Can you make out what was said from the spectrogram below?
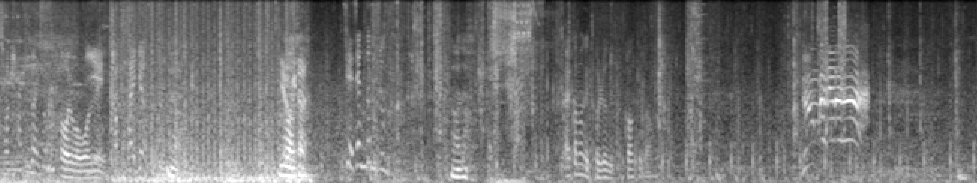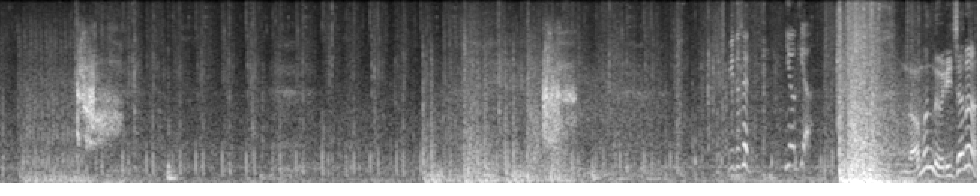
저기 누가 있어? 어 이거 원이 예, 적 발견. 이리 가자 재장전 중. 가자 깔끔하게 돌려도 될 것 같기도 하고 눈 가려라. 미드 셋. 여기야. 너무 느리잖아.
